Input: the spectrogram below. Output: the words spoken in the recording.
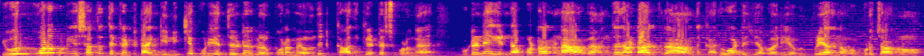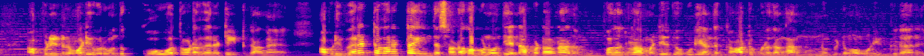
இவர் போடக்கூடிய சத்தத்தை கேட்டுட்டு அங்கே நிற்கக்கூடிய திருடர்கள் புறமே வந்துட்டு காது கேட்டுச்சு போடுங்க உடனே என்ன பண்றாங்கன்னா அவன் அங்கதான்டா இருக்கிறான். அந்த கருவாட்டு வியாபாரியை எப்படியாவது நம்ம பிடிச்சாகணும். அப்படின்ற மாதிரி இவர் வந்து கோவத்தோட விரட்டிட்டு இருக்காங்க. அப்படி விரட்ட விரட்ட இந்த சடகோபன் வந்து என்ன பண்றாருன்னா அந்த முப்பதுகளா மண்டி இருக்கக்கூடிய அந்த காட்டுக்குள்ள தாங்க முன்னும் பின்னுமா ஓடி இருக்கிறாரு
